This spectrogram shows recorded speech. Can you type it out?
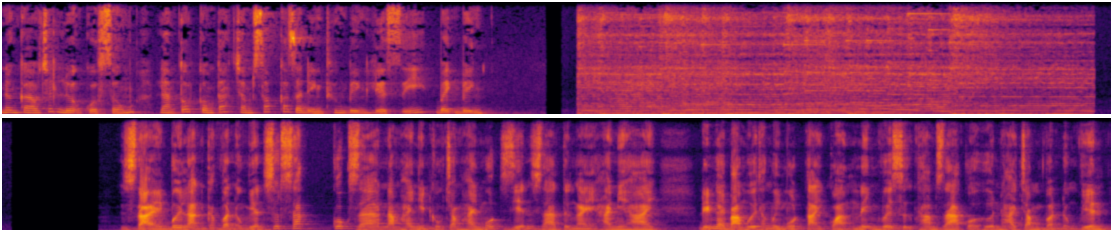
nâng cao chất lượng cuộc sống, làm tốt công tác chăm sóc các gia đình thương binh liệt sĩ, bệnh binh. Giải bơi lặn các vận động viên xuất sắc quốc gia năm 2021 diễn ra từ ngày 22 đến ngày 30 tháng 11 tại Quảng Ninh với sự tham gia của hơn 200 vận động viên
